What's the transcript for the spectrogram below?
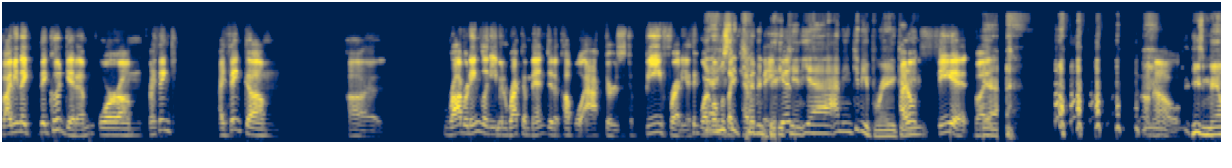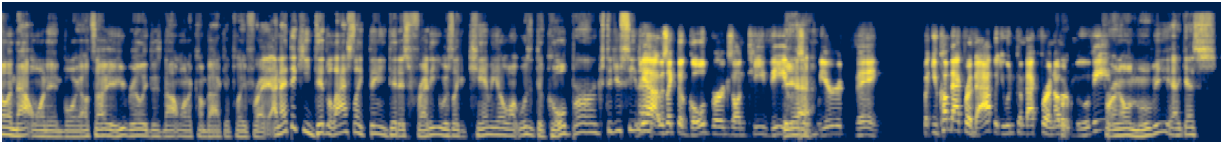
But I mean, they they could get him, or um, I think I think um uh Robert Englund even recommended a couple actors to be Freddy. I think one of them was like Kevin Kevin Bacon. Bacon. Yeah, I mean, give me a break. I I don't see it, but yeah. I don't know. He's mailing that one in, boy. I'll tell you, he really does not want to come back and play Freddy. And I think he did the last like thing he did as Freddy was like a cameo on was it the Goldbergs? Did you see that? Yeah, it was like the Goldbergs on TV. It was a Yeah, weird thing. But you come back for that, but you wouldn't come back for another for for an own movie. I guess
